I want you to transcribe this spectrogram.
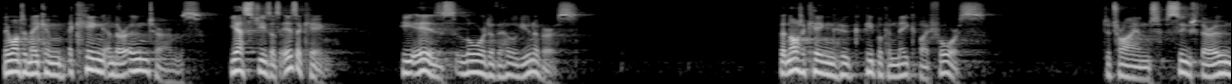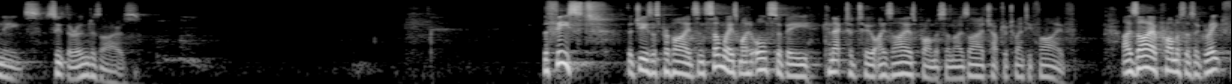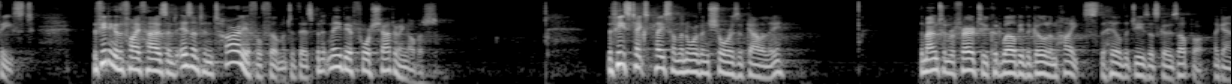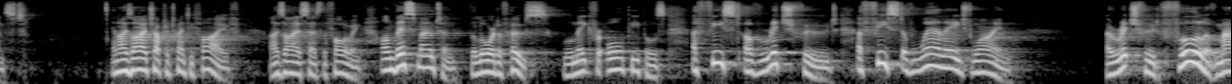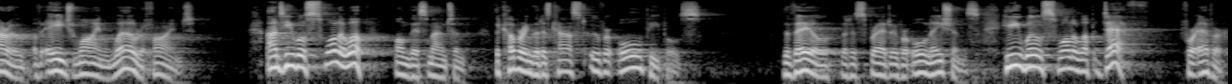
They want to make him a king in their own terms. Yes, Jesus is a king, he is Lord of the whole universe. But not a king who people can make by force to try and suit their own needs, suit their own desires. The feast that Jesus provides in some ways might also be connected to Isaiah's promise in Isaiah chapter 25. Isaiah promises a great feast. The feeding of the 5,000 isn't entirely a fulfillment of this, but it may be a foreshadowing of it. The feast takes place on the northern shores of Galilee. The mountain referred to could well be the Golan Heights, the hill that Jesus goes up against. In Isaiah chapter 25, Isaiah says the following On this mountain, the Lord of hosts will make for all peoples a feast of rich food, a feast of well aged wine, a rich food full of marrow of aged wine, well refined. And he will swallow up on this mountain the covering that is cast over all peoples, the veil that is spread over all nations. He will swallow up death forever.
